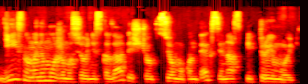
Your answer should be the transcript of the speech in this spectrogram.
Дійсно, ми не можемо сьогодні сказати, що в цьому контексті нас підтримують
